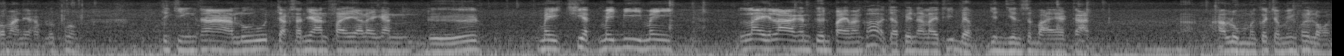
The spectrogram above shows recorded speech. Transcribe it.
ประมาณนี้ครับรถพ่วงจริงๆ ถ้ารู้จักสัญญาณไฟอะไรกัน หรือไม่เครียดไม่บี้ไม่ไล่ล่ากันเกินไป มันก็จะเป็นอะไรที่แบบเย็นๆสบายอากาศ อารมณ์มันก็จะไม่ค่อยร้อน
